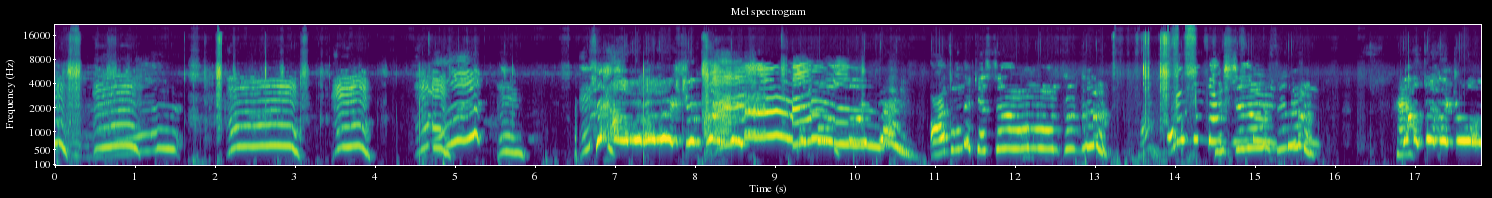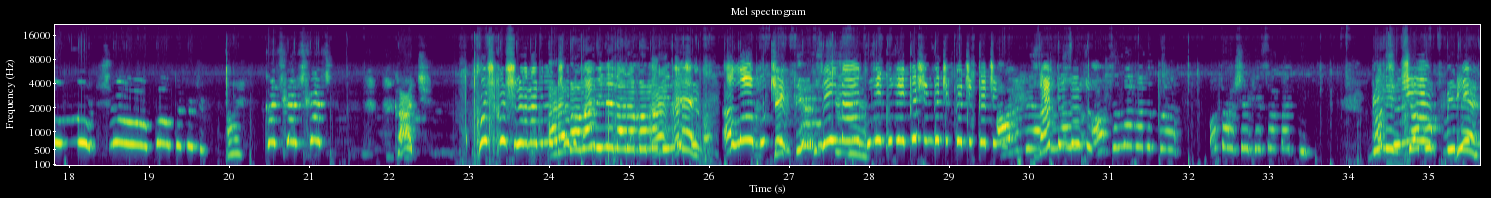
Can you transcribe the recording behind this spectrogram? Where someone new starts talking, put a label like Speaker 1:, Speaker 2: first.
Speaker 1: kaç kaç. Kaç kaç kaç. Kaç. Koş koş yanabilir. Arabama binin arabama binin. Allah bu kim? Bekliyorum sizi. Kuzey kuzey kaçın kaçın kaçın kaçın. Abi Zaten durdum. Hatırlamadım da. O tavşan kesen ben değil. Binin çabuk binin.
